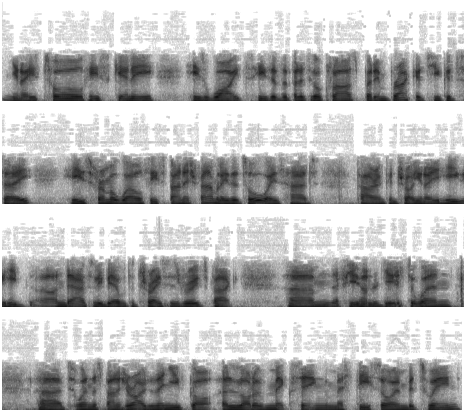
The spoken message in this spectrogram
you know he's tall, he's skinny, he's white, he's of the political class, but in brackets you could say he's from a wealthy Spanish family that's always had power and control. You know, he he'd undoubtedly be able to trace his roots back um, a few hundred years to when uh, to when the Spanish arrived. And then you've got a lot of mixing, mestizo in between,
